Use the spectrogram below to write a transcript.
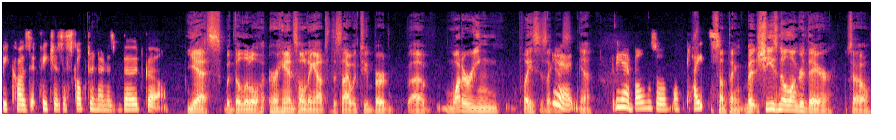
because it features a sculptor known as Bird Girl. Yes, with the little her hands holding out to the side with two bird uh, watering places. I guess. Yeah. Yeah, Yeah, bowls or, or plates. something. But she's no longer there. So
